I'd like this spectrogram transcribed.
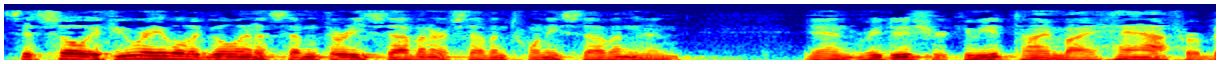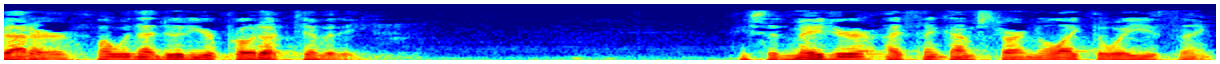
Said, So if you were able to go in a 737 or 727 and, and reduce your commute time by half or better, what would that do to your productivity? He said, Major, I think I'm starting to like the way you think.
